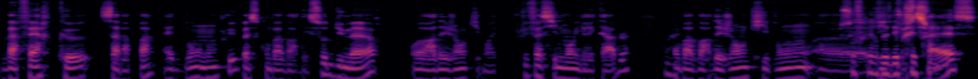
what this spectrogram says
va faire que ça va pas être bon non plus parce qu'on va avoir des sautes d'humeur, on va avoir des gens qui vont être plus facilement irritables, on va avoir des gens qui vont euh, souffrir de dépression, stress,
